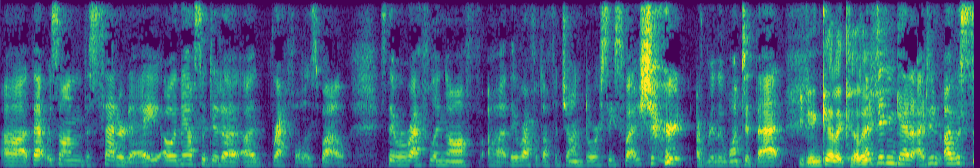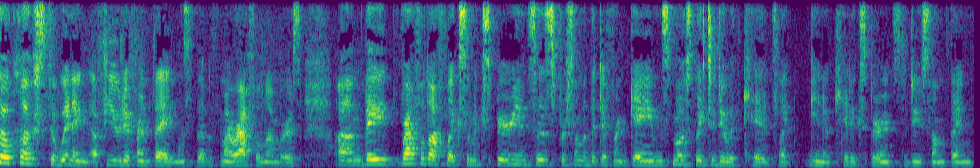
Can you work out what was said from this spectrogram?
Uh, that was on the Saturday. Oh, and they also did a, a raffle as well. So they were raffling off. Uh, they raffled off a John Dorsey sweatshirt. I really wanted that. You didn't get it, Kelly. I didn't get it. I didn't. I was so close to winning a few different things with my raffle numbers. Um, they raffled off like some experiences for some of the different games, mostly to do with kids, like you know, kid experience to do something.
